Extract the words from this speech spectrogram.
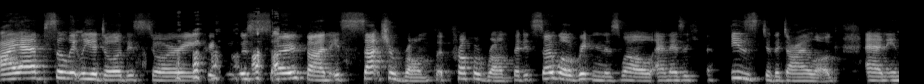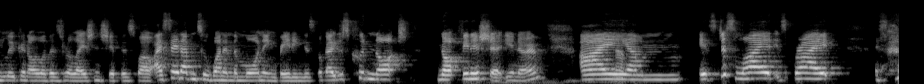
I absolutely adore this story. it was so fun. It's such a romp, a proper romp, but it's so well written as well. And there's a, a fizz to the dialogue and in Luke and Oliver's relationship as well. I stayed up until one in the morning reading this book. I just could not not finish it. You know, I um, it's just light, it's bright.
